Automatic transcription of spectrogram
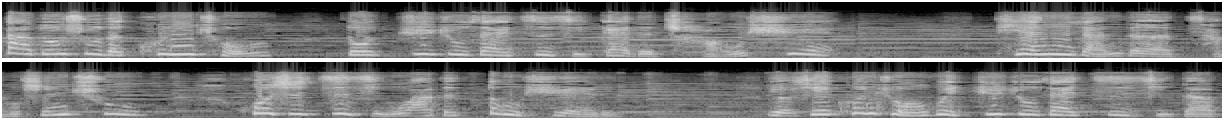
大多数的昆虫都居住在自己盖的巢穴、天然的藏身处，或是自己挖的洞穴里。有些昆虫会居住在自己的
